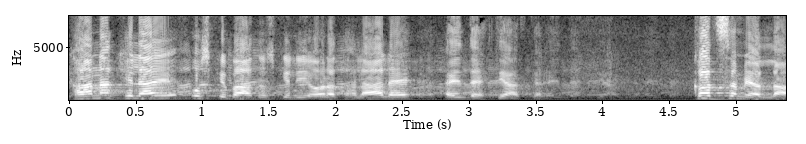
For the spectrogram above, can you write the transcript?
کھانا کھلائے، اس کے بعد اس کے لیے عورت حلال ہے، آئندہ احتیاط کرے قد سمع اللہ،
